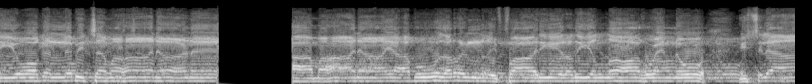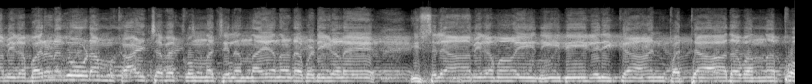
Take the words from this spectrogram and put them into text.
നിയോഗം ലഭിച്ച മഹാനാണ്. ആ മഹാനായ അബൂദർ ഗിഫാരി റളിയല്ലാഹു അൻഹു ഇസ്ലാമിക ഭരണകൂടം കാഴ്ചവെക്കുന്ന ചില നയനടപടികളെ ഇസ്ലാമികമായി നീതീകരിക്കാൻ പറ്റാതെ വന്നപ്പോൾ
